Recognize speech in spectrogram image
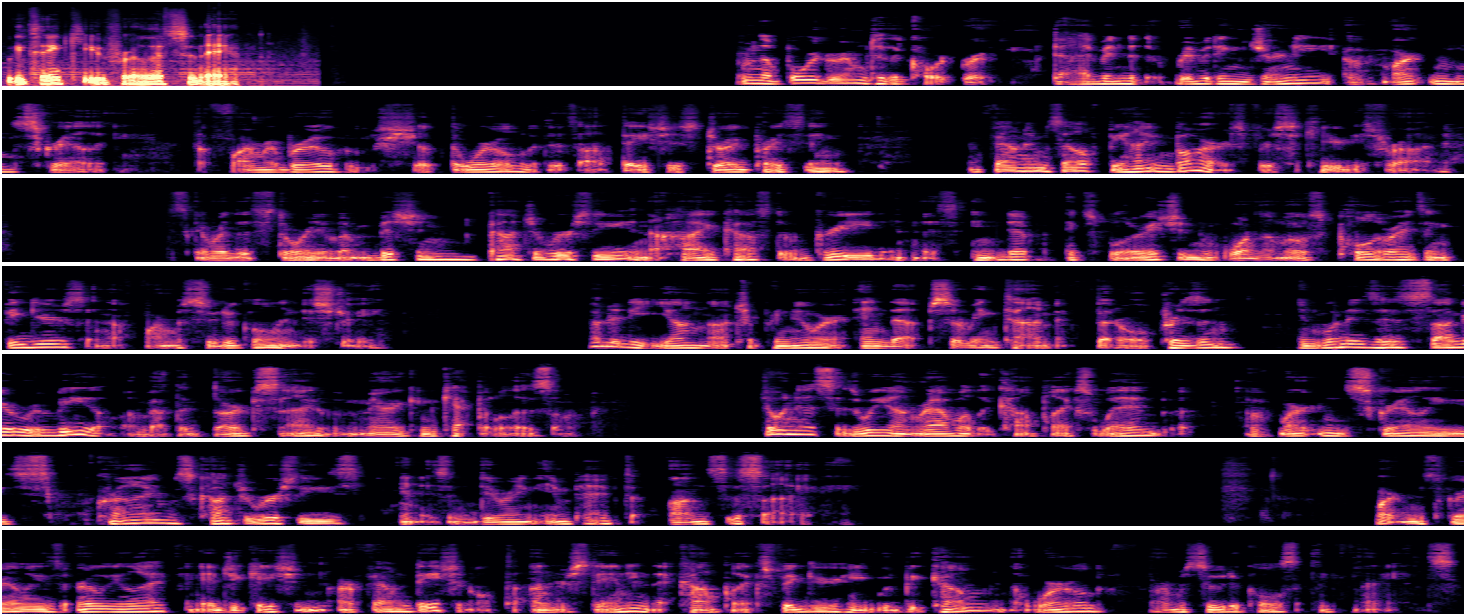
We thank you for listening. From the boardroom to the courtroom, dive into the riveting journey of Martin Shkreli, the Pharma Bro who shook the world with his audacious drug pricing and found himself behind bars for securities fraud. Discover the story of ambition, controversy, and the high cost of greed in this in depth exploration of one of the most polarizing figures in the pharmaceutical industry. How did a young entrepreneur end up serving time in federal prison? And what does his saga reveal about the dark side of American capitalism? Join us as we unravel the complex web of Martin Shkreli's crimes, controversies, and his enduring impact on society. Martin Shkreli's early life and education are foundational to understanding the complex figure he would become in the world of pharmaceuticals and finance.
